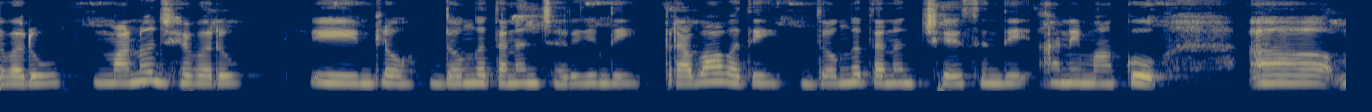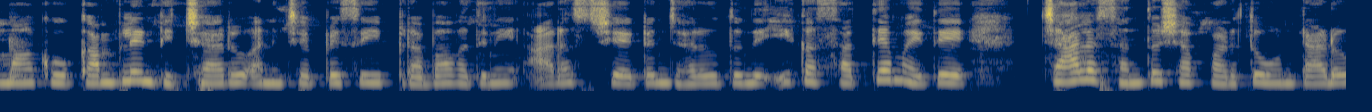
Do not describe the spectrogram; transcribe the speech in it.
ఎవరు? మనోజ్ ఎవరు? ఈ ఇంట్లో దొంగతనం జరిగింది. ప్రభావతి దొంగతనం చేసింది అని మాకు మాకు కంప్లైంట్ ఇచ్చారు అని చెప్పేసి ప్రభావతిని అరెస్ట్ చేయటం జరుగుతుంది. ఇక సత్యం అయితే చాలా సంతోషపడుతూ ఉంటాడు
